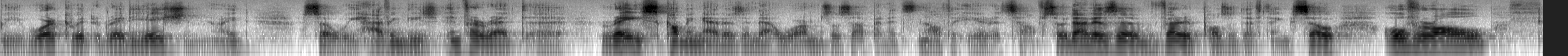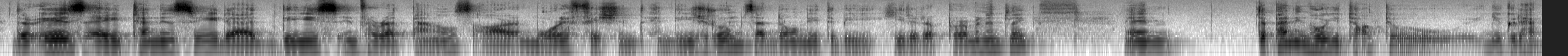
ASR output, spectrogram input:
we work with radiation, right? So we're having these infrared uh, rays coming at us and that warms us up and it's not the air itself. So that is a very positive thing. So overall, there is a tendency that these infrared panels are more efficient in these rooms that don't need to be heated up permanently. And depending who you talk to, you could have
